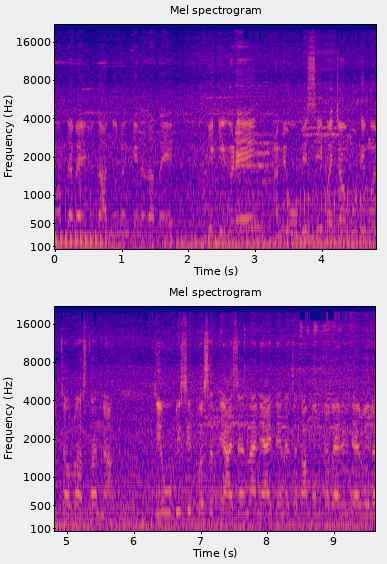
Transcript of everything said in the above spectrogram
ममता बॅनर्जीचं आंदोलन केलं जात आहे. एकीकडे आम्ही ओबीसी बचाव मोठी मोहीम चालू असताना जे ओबीसीत बसत नाही अशांना न्याय देण्याचं काम ममता बॅनर्जी त्यावेळेला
